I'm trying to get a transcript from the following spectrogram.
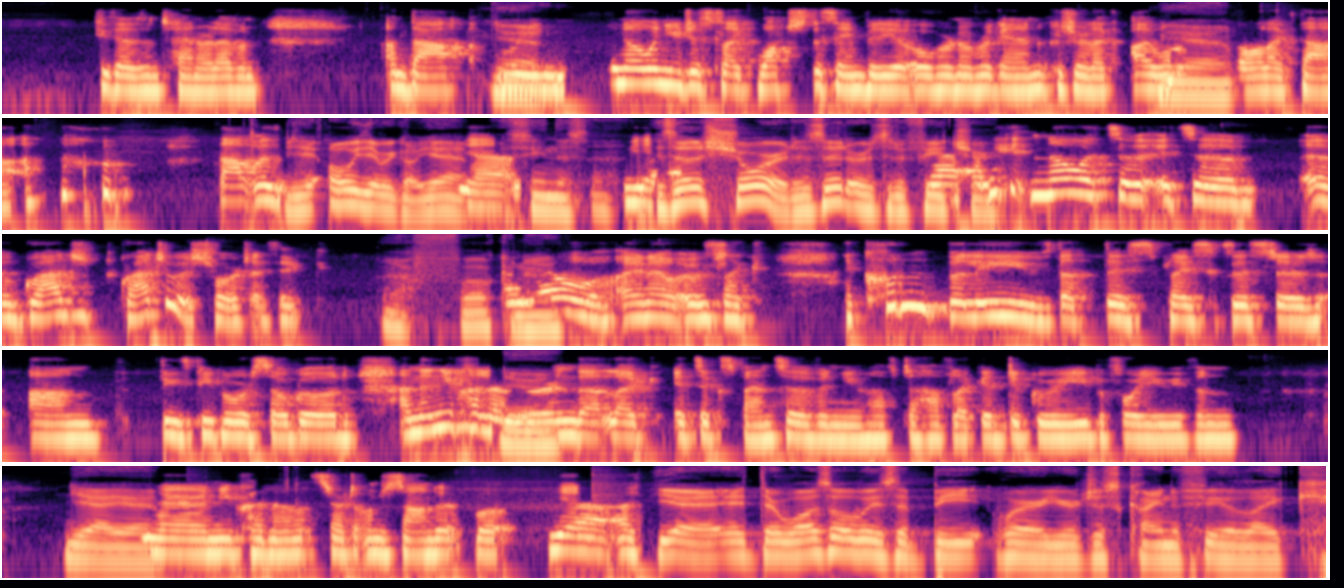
2010 or 11 and that Yeah. really you know when you just like watch the same video over and over again because you're like I want Yeah. to draw like that That was Yeah. Oh, there we go. Yeah, Yeah. I've seen this. Now. Yeah. Is it a short? Is it or is it a feature? think it- no, it's a it's a, a grad, graduate short. I think. Oh, I fucking know, I know. It was like I couldn't believe that this place existed and these people were so good. And then you kind of Yeah. learn that like it's expensive and you have to have like a degree before you even Yeah, yeah. and you kind of start to understand it. But yeah, I, Yeah, it, there was always a beat where you're just kind of feel like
